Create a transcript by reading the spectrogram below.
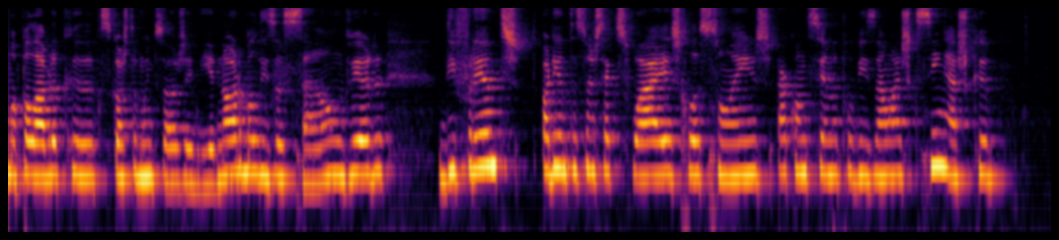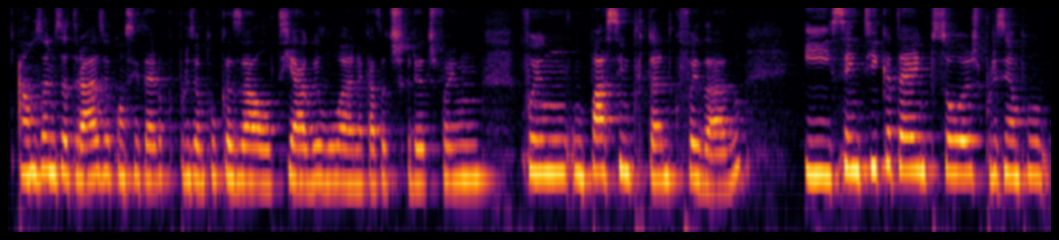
uma palavra que, que se gosta muito hoje em dia, normalização, ver diferentes orientações sexuais, relações a acontecer na televisão. Acho que sim, acho que há uns anos atrás eu considero que, por exemplo, o casal Tiago e Luana, Casa dos Segredos, foi um, foi um, um passo importante que foi dado e senti que até em pessoas, por exemplo,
